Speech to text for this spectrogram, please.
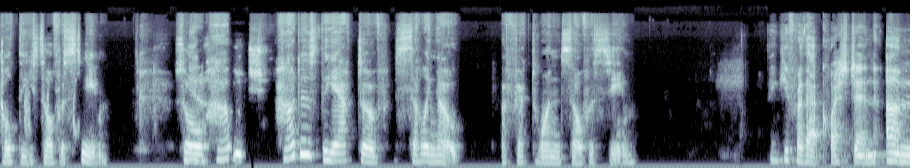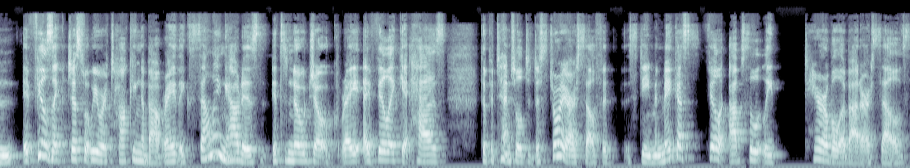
healthy self esteem. So, yeah. how, would, how does the act of selling out affect one's self esteem? Thank you for that question. Um, it feels like just what we were talking about, right? Like selling out is, it's no joke, right? I feel like it has the potential to destroy our self esteem and make us feel absolutely terrible about ourselves.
